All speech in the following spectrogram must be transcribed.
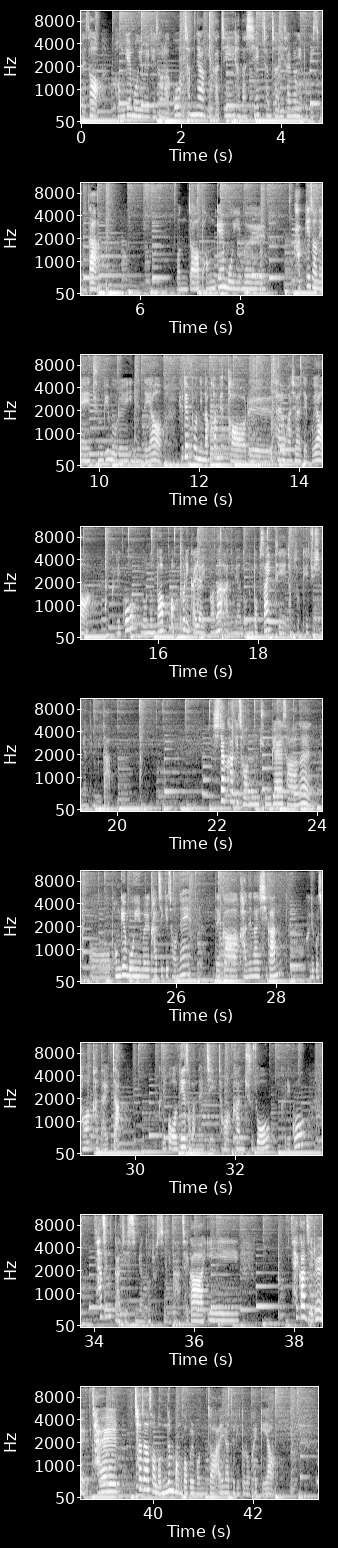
노는법에서 번개 모임을 개설하고 참여하기까지 하나씩 천천히 설명해 보겠습니다. 먼저 번개 모임을 갖기 전에 준비물을 있는데요. 휴대폰이나 컴퓨터를 사용하셔야 되고요. 그리고 노는 법 어플이 깔려 있거나 아니면 노는 법 사이트에 접속해 주시면 됩니다. 시작하기 전 준비할 사항은 어, 번개 모임을 가지기 전에 내가 가능한 시간 그리고 정확한 날짜 그리고 어디에서 만날지 정확한 주소 그리고 사진까지 있으면 더 좋습니다. 제가 이 세 가지를 잘 찾아서 넣는 방법을 먼저 알려드리도록 할게요.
